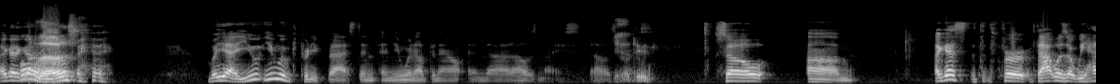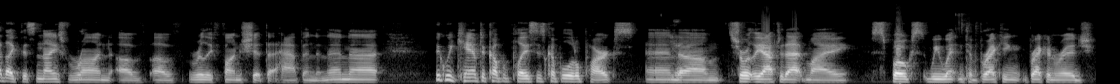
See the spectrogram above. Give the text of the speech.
I gotta One go. of those. but yeah, you you moved pretty fast and, and you went up and out, and uh, that was nice. That was Yeah, good. dude. So, um, I guess th- for that was we had like this nice run of of really fun shit that happened, and then uh, I think we camped a couple places, a couple little parks, and Yeah. um, shortly after that, my spokes we went into Brecken Breckenridge.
